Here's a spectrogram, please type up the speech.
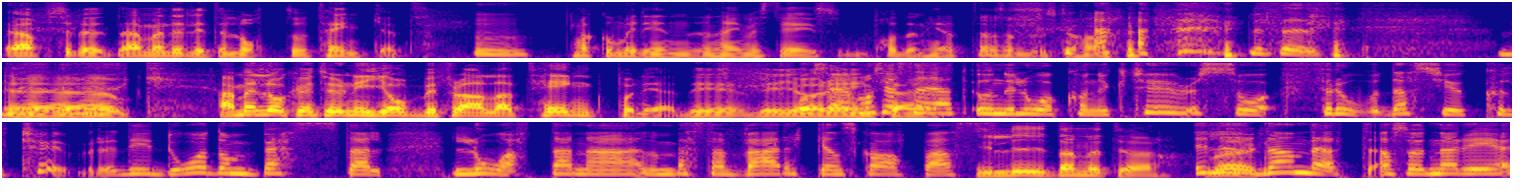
det, absolut. Nej, men det är lite lottotänket. Mm, Vad kommer din, den här investeringspodden heta som du ska ha? precis. Bli Eh, rik. ja, men lågkonjunkturen är jobbig för alla, tänk på det. Det, det gör Och det sen måste jag säga att under lågkonjunktur så frodas ju kultur. Det är då de bästa låtarna, de bästa verken skapas. I lidandet ja. I Verk- lidandet, alltså när det är,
